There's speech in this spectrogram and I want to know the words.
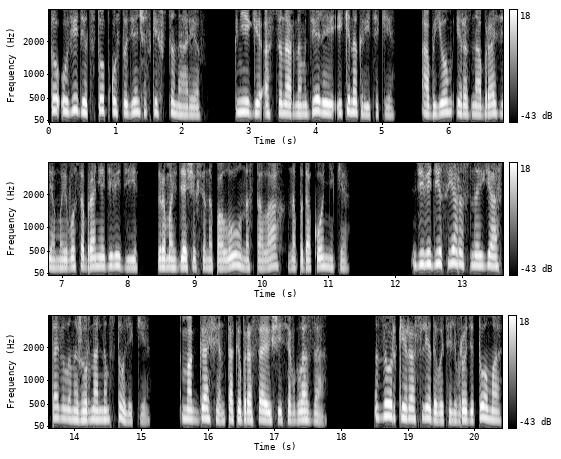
то увидит стопку студенческих сценариев, книги о сценарном деле и кинокритике, объем и разнообразие моего собрания DVD, громоздящихся на полу, на столах, на подоконнике. DVD с яростной я оставила на журнальном столике, МакГаффин, так и бросающийся в глаза. Зоркий расследователь вроде Тома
